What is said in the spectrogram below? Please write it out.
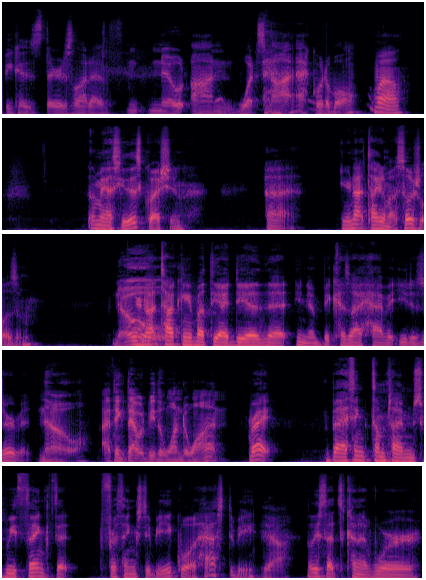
because there's a lot of note on what's not equitable. Well, let me ask you this question. Uh, you're not talking about socialism. No. You're not talking about the idea that, you know, because I have it, you deserve it. No. I think that would be the one to one. Right but I think sometimes we think that for things to be equal, it has to be. Yeah. At least that's kind of where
